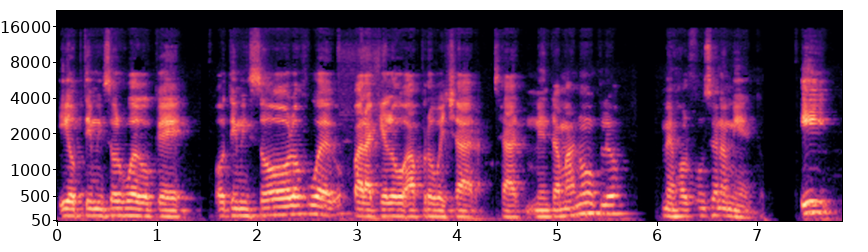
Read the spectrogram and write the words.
y optimizó el juego, que optimizó los juegos para que lo aprovechara. O sea, mientras más núcleos, mejor funcionamiento. Y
